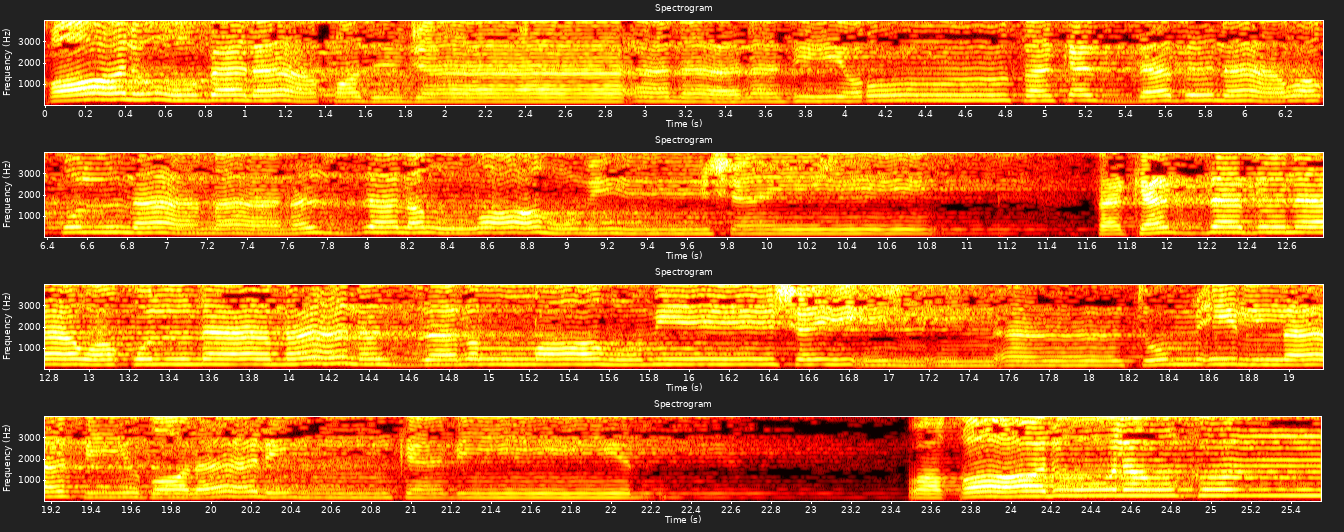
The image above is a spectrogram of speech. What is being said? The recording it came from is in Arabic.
قالوا بلى قد جاءنا نذير فكذبنا وقلنا ما نزل الله من شيء. فكذبنا وقلنا ما نزل الله من شيء إن أنتم إلا في ضلال كبير. وقالوا لو كنا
